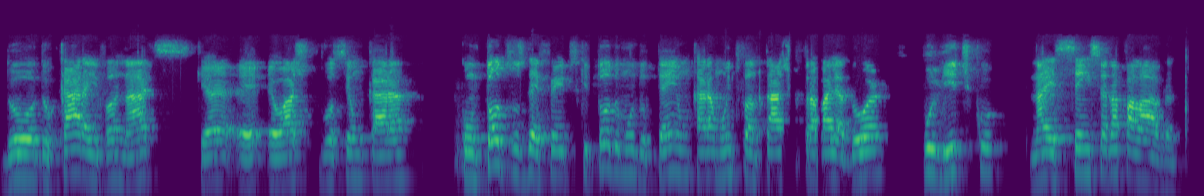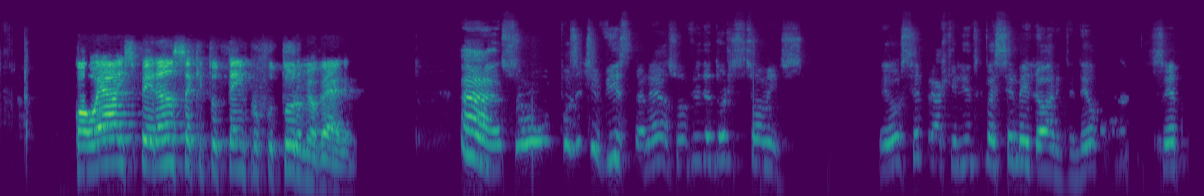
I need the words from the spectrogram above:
do, do cara Ivan Nats, que é, é, eu acho você um cara com todos os defeitos que todo mundo tem, um cara muito fantástico, trabalhador, político, na essência da palavra. Qual é a esperança que tu tem para o futuro, meu velho? Ah, eu sou um positivista, né? Eu sou um vendedor de sonhos. Eu sempre acredito que vai ser melhor, entendeu? Sempre.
